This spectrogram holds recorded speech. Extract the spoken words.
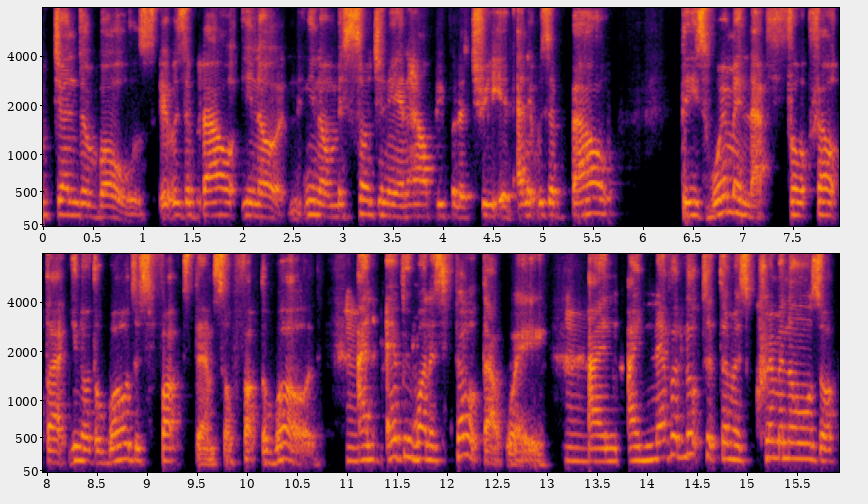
of gender roles. It was about you know you know misogyny and how people are treated, and it was about these women that felt, felt that you know the world has fucked them, so fuck the world, Mm. and everyone has felt that way. Mm. And I never looked at them as criminals or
